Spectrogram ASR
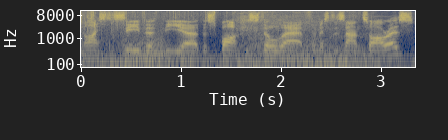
Nice to see that the uh, the spark is still there for Mr. Xantares.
